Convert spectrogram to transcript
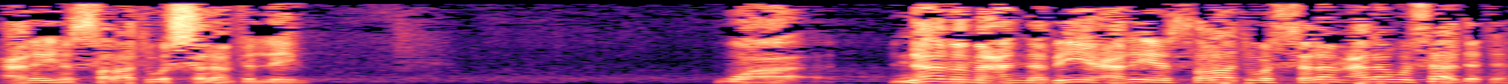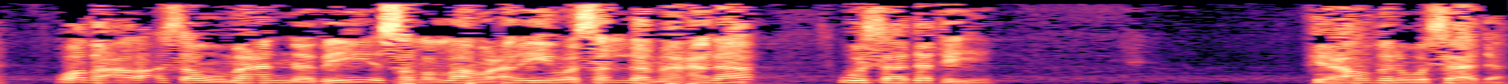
عليه الصلاة والسلام في الليل. ونام مع النبي عليه الصلاة والسلام على وسادته. وضع رأسه مع النبي صلى الله عليه وسلم على وسادته. في عرض الوسادة.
